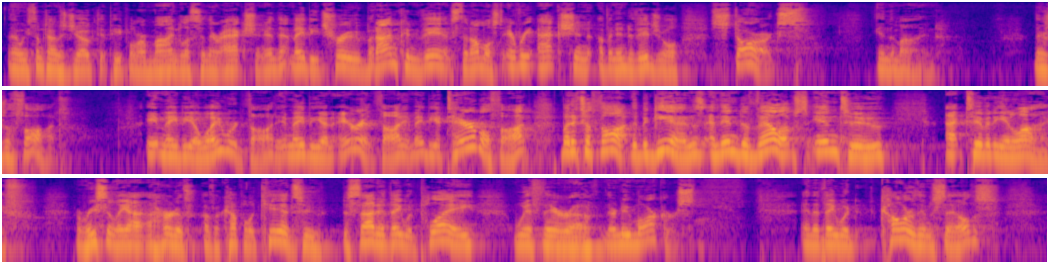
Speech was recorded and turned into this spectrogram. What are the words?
And we sometimes joke that people are mindless in their action, and that may be true, but I'm convinced that almost every action of an individual starts in the mind. There's a thought. It may be a wayward thought. It may be an errant thought. It may be a terrible thought, but it's a thought that begins and then develops into activity in life. Recently, I heard of, of a couple of kids who decided they would play with their, uh, their new markers and that they would color themselves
